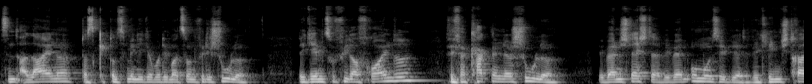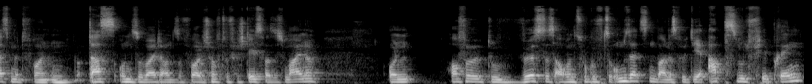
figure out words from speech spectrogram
sind alleine, das gibt uns weniger Motivation für die Schule. Wir geben zu viel auf Freunde, wir verkacken in der Schule, wir werden schlechter, wir werden unmotiviert, wir kriegen Stress mit Freunden, das und so weiter und so fort. Ich hoffe, du verstehst, was ich meine und hoffe, du wirst es auch in Zukunft so umsetzen, weil es wird dir absolut viel bringen.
